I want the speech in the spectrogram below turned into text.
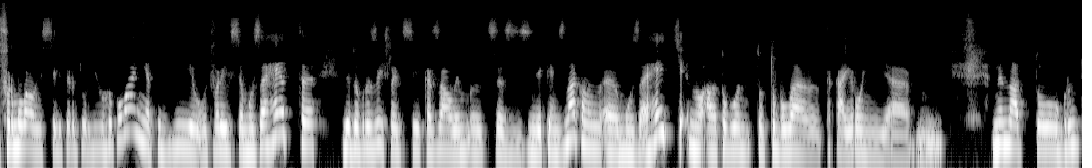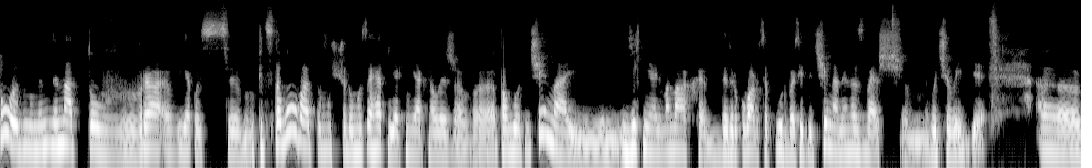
формувалися літературні угрупування. Тоді утворився музагет. Недоброзичливці казали це з м'яким знаком е, музагеть. Ну але то було то, то була така іронія не надто ґрунтова, ну не, не надто якось підставова, тому що до музагету як ніяк належав Павло Тичина, і їхній альманах, де друкувався Курбас і не назвеш м, вочевидь. Е, е,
